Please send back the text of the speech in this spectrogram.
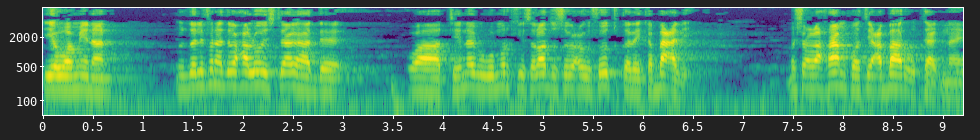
iyo wa minan. Musdelifana de waxaa loo istaaga haddee waa tii nabigu markii salaada subax uu soo tukaday kabacdi mashcul axraamka waa tii cabaar uu taagnaay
